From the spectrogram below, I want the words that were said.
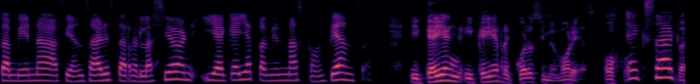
también a afianzar esta relación y a que haya también más confianza. Y que hayan, y que hayan recuerdos y memorias, ojo. Exacto.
